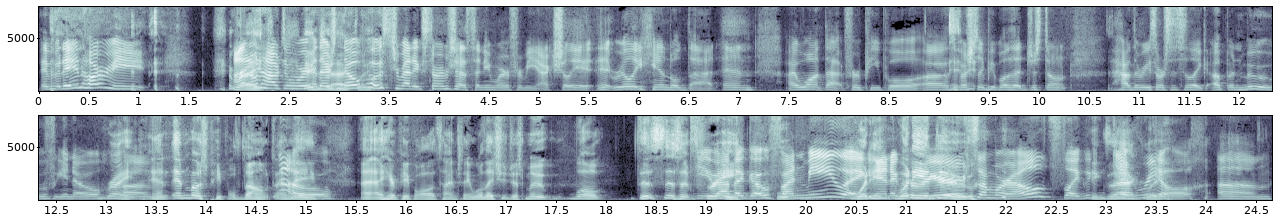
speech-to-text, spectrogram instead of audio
if it ain't Harvey. I don't have to worry. There's no post traumatic storm stress anymore for me, actually. It, it really handled that. And I want that for people, uh, especially people that just don't have the resources to like up and move, you know? Right. Um, and, and most people don't. I mean, No. I hear people all the time saying, well, they should just move. Well, this isn't do free. you have a GoFundMe, like, What do you- and a what do you do? somewhere else? Like, Exactly. get real. Um,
